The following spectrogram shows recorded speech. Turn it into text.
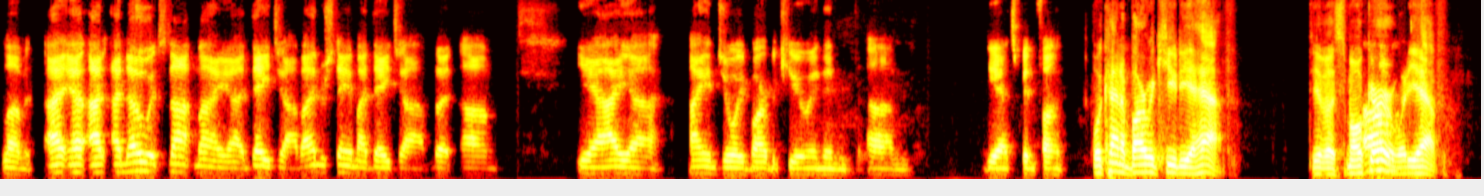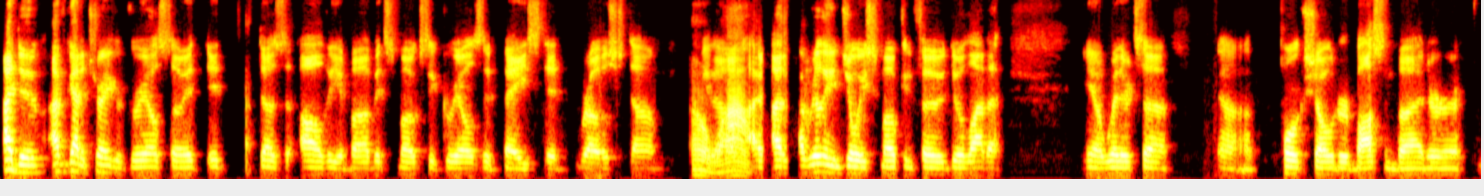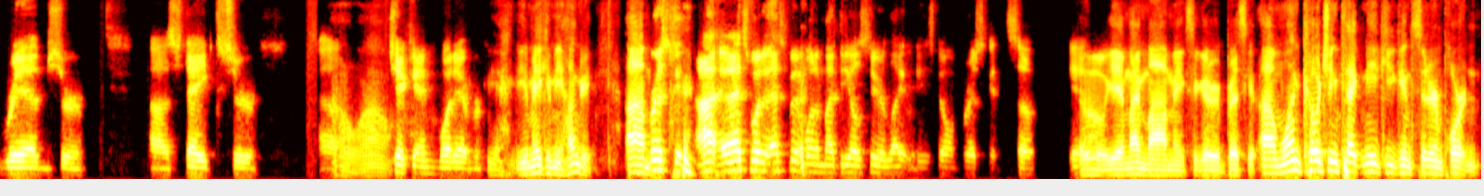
Love it. I I, I know it's not my uh, day job. I understand my day job, but um, yeah, I uh, I enjoy barbecuing, and then um, yeah, it's been fun. What kind of barbecue do you have? Do you have a smoker, um, or what do you have? I do. I've got a Traeger grill, so it, it does all the above. It smokes, it grills, it bastes, it roasts. Um, oh you know, wow! I, I, really enjoy smoking food. Do a lot of, you know, whether it's a, a pork shoulder, Boston butt, or ribs, or uh, steaks, or uh, oh wow! Chicken, whatever. Yeah, you're making me hungry. Um, brisket. I, that's what that's been one of my deals here lately is doing brisket. So yeah. Oh yeah, my mom makes a good brisket. Um, one coaching technique you consider important.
